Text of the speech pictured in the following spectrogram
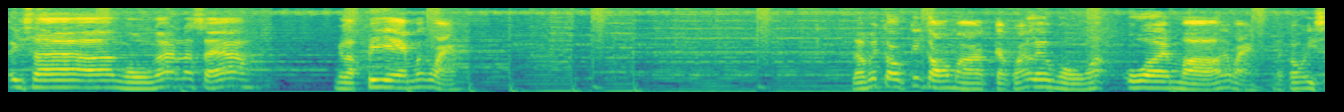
IC à, nguồn á nó sẽ là PM á các bạn là mấy con cái con mà quản lý nguồn á UEM các bạn là con IC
